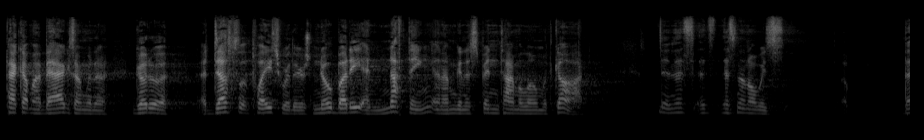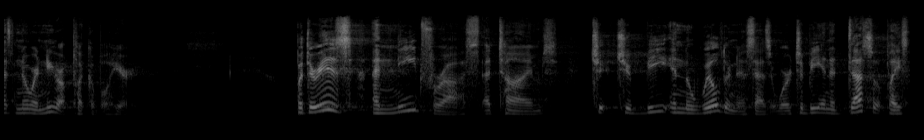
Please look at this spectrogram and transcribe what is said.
pack up my bags. I'm going to go to a, a, desolate place where there's nobody and nothing, and I'm going to spend time alone with God. And that's, that's, that's not always, that's nowhere near applicable here. But there is a need for us at times to, to be in the wilderness, as it were, to be in a desolate place,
